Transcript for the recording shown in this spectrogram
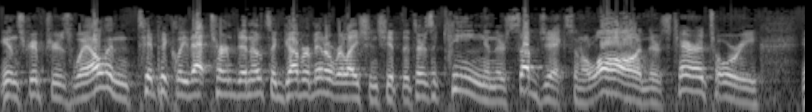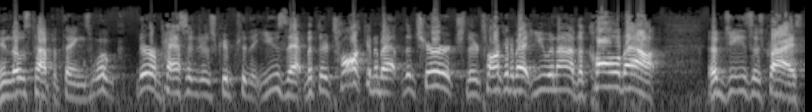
in scripture as well, and typically that term denotes a governmental relationship, that there's a king and there's subjects and a law and there's territory and those type of things. Well, there are passages of scripture that use that, but they're talking about the church. They're talking about you and I, the called out of Jesus Christ.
